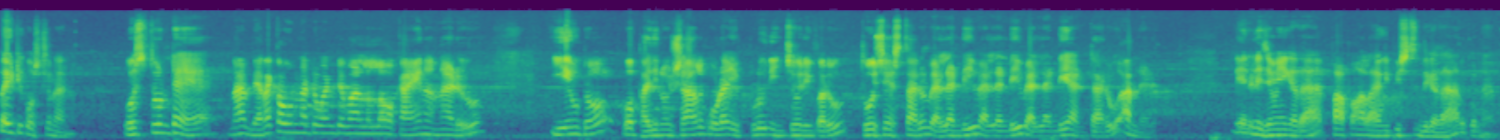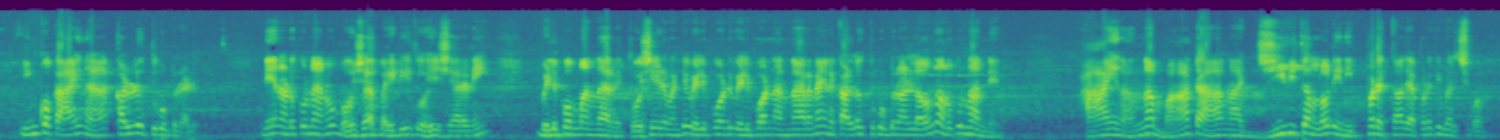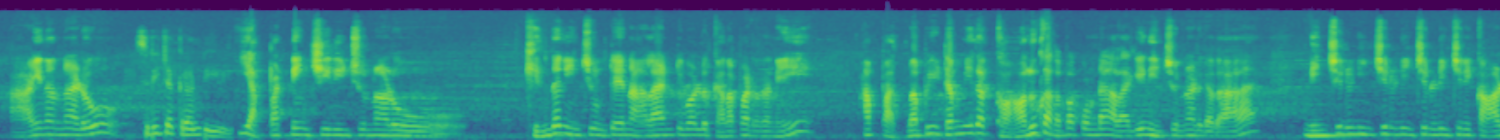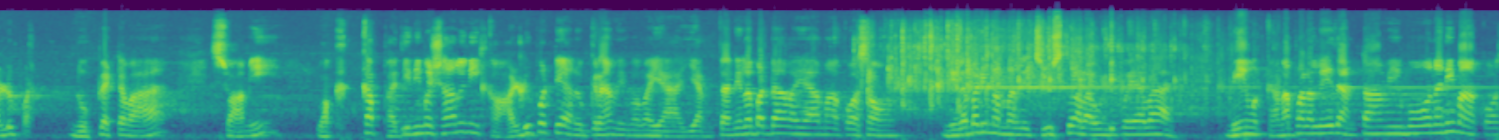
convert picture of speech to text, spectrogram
బయటికి వస్తున్నాను వస్తుంటే నా వెనక ఉన్నటువంటి వాళ్ళలో ఒక ఆయన అన్నాడు ఏమిటో ఓ పది నిమిషాలు కూడా ఎప్పుడూ నించోనివ్వరు తోసేస్తారు వెళ్ళండి వెళ్ళండి వెళ్ళండి అంటారు అన్నాడు. నేను నిజమే కదా పాపం అలా అనిపిస్తుంది కదా అనుకున్నాను. ఇంకొక ఆయన కళ్ళు ఎత్తుకుంటున్నాడు నేను అనుకున్నాను బహుశా బయటికి తోసేశారని వెళ్ళిపోమ్మన్నారని తోసేయడం అంటే వెళ్ళిపోండి వెళ్ళిపోండి అన్నారని ఆయన కళ్ళు ఎత్తుకుంటున్నాడు అని అనుకున్నాను నేను. ఆయన అన్న మాట నా జీవితంలో నేను ఇప్పటికి కాదు ఎప్పటికీ మర్చిపోను. ఆయన అన్నాడు శ్రీచక్రం టీవీ. ఎప్పటి నుంచి నించున్నాడు? కింద నించుంటే నాలాంటి వాళ్ళు కనపడరని ఆ పద్మపీఠం మీద కాలు కదపకుండా అలాగే నించున్నాడు కదా. నించుని నించుని నించుని నించుని కాళ్ళు ప- నొప్పెట్టవా? స్వామి ఒక్క పది నిమిషాలు నీ కాళ్ళు పట్టే అనుగ్రహం ఇవ్వవయ్యా. ఎంత నిలబడ్డావయ్యా మా కోసం? నిలబడి మమ్మల్ని చూస్తూ అలా ఉండిపోయావా? మేము కనపడలేదు అంటామేమోనని మా కోసం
